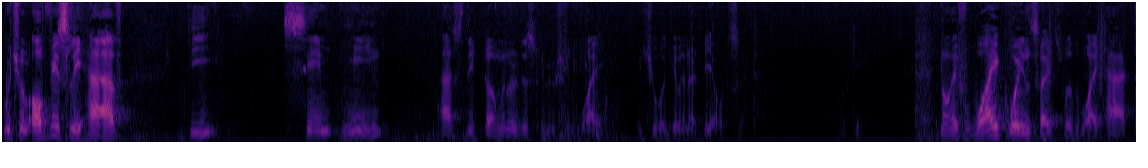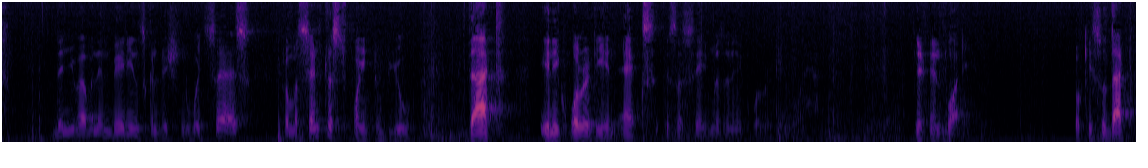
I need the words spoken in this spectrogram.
which will obviously have the same mean as the terminal distribution y, which you were given at the outset. Okay. Now, if y coincides with y hat, then you have an invariance condition which says, from a centrist point of view, that inequality in x is the same as inequality in y hat, in y. Okay, so that,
